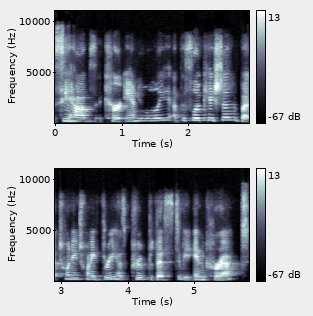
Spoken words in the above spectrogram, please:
CHABs occur annually at this location, but 2023 has proved this to be incorrect.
